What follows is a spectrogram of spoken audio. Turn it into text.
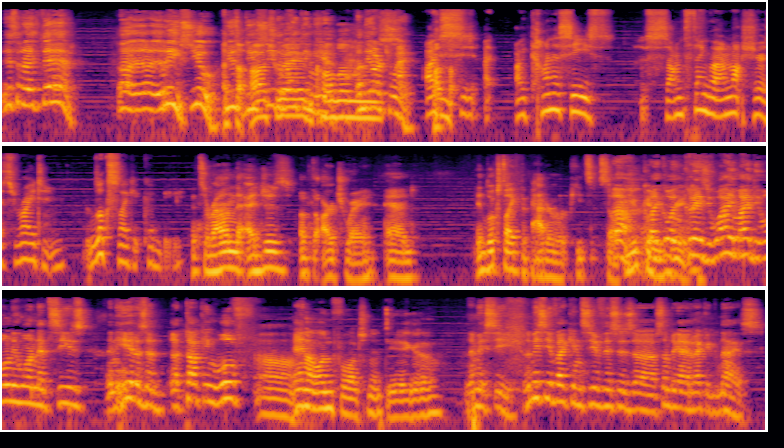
It's right there. Uh, uh, Reese, you. At Do you, the do you see the archway, writing the here? On the archway. I I'm- see. I, I kind of see something, but I'm not sure it's writing. It looks like it could be. It's around the edges of the archway, and it looks like the pattern repeats itself. Ah, you am I going read. crazy? Why am I the only one that sees and hears a, a talking wolf? Oh, And- how unfortunate, Diego. Let me see. Let me see if I can see if this is uh, something I recognize.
